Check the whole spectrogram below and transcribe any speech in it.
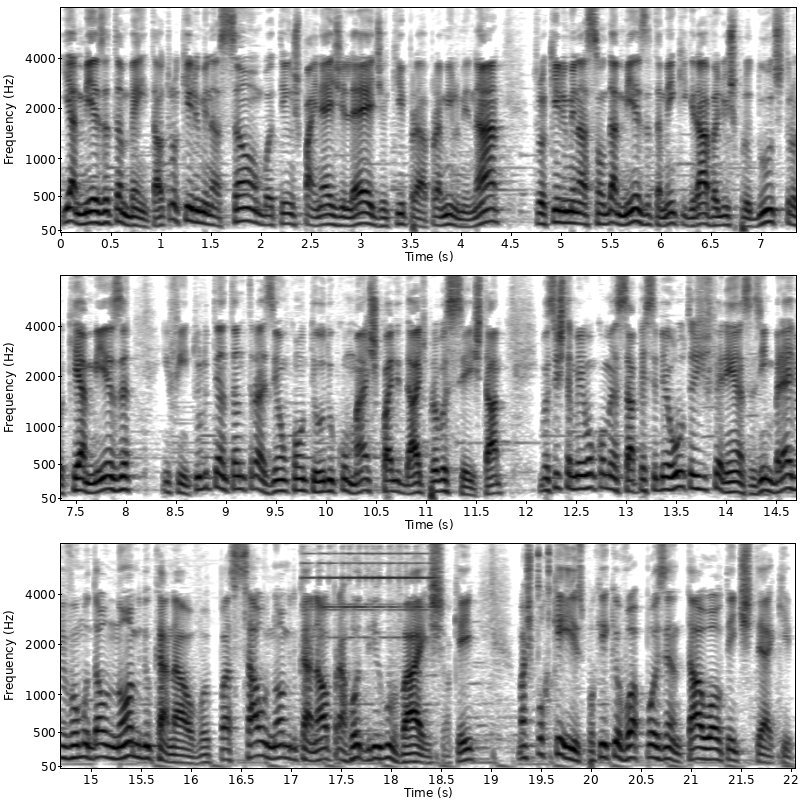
e a mesa também, tá? Eu troquei iluminação, botei uns painéis de LED aqui para me iluminar, troquei a iluminação da mesa também, que grava ali os produtos, troquei a mesa, enfim, tudo tentando trazer um conteúdo com mais qualidade para vocês, tá? E vocês também vão começar a perceber outras diferenças. Em breve vou mudar o nome do canal, vou passar o nome do canal para Rodrigo Vaz, ok? Mas por que isso? Por que, que eu vou aposentar o Authentic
